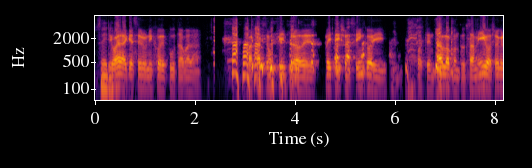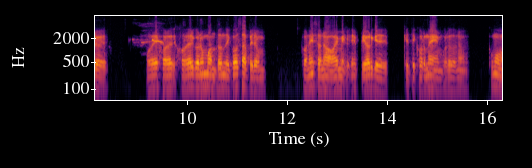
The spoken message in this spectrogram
serio. Igual hay que ser un hijo de puta para bajarse un filtro de PlayStation 5 y ostentarlo con tus amigos. Yo creo que podés joder, con un montón de cosas, pero con eso no, es peor que, que te corneen, boludo. ¿no? ¿Cómo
